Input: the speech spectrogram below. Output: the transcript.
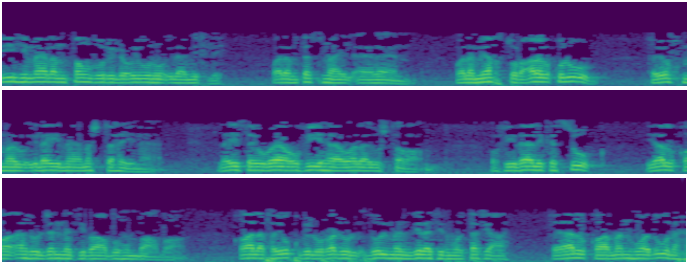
فيه ما لم تنظر العيون إلى مثله ولم تسمع الآذان ولم يخطر على القلوب فيحمل إلينا ما اشتهينا. ليس يباع فيها ولا يشترى. وفي ذلك السوق يلقى أهل الجنة بعضهم بعضا. قال فيقبل الرجل ذو المنزلة المرتفعة فيلقى من هو دونه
